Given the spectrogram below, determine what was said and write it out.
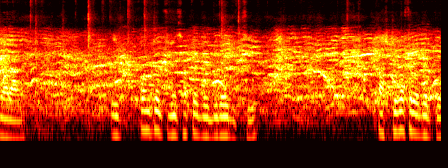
যারা এই পঞ্চম শ্রেণির ছাত্রদের বিদায় দিচ্ছি। পাঁচটি বছর ওদেরকে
